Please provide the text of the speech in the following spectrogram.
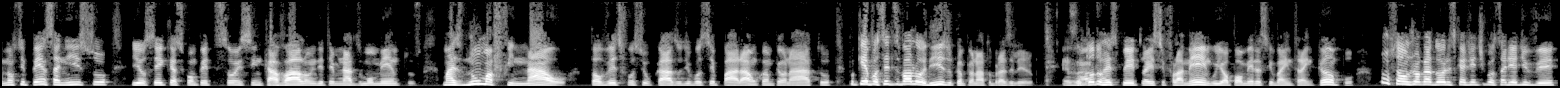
não se pensa nisso e eu sei que as competições se encavalam em determinados momentos, mas numa final talvez fosse o caso de você parar um campeonato, porque você desvaloriza o campeonato brasileiro. Exato. Com todo respeito a esse Flamengo e ao Palmeiras que vai entrar em campo, não são os jogadores que a gente gostaria de ver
